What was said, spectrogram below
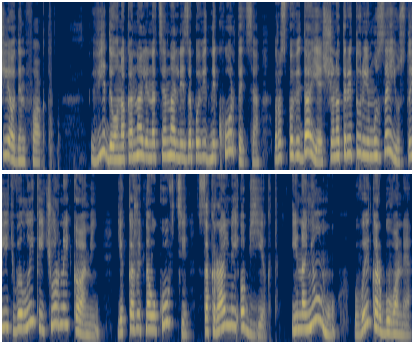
Ще один факт. Відео на каналі Національний заповідник Хортиця розповідає, що на території музею стоїть великий чорний камінь, як кажуть науковці, сакральний об'єкт, і на ньому викарбуване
